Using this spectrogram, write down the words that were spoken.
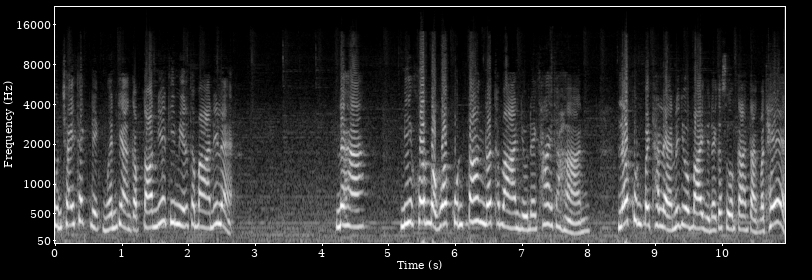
คุณใช้เทคนิคเหมือนอย่างกับตอนนี้ที่มีรัฐบาลนี่แหละนะคะมีคนบอกว่าคุณตั้งรัฐบาลอยู่ในค่ายทหาร แล้วคุณไปแถลงนโยบายอยู่ในกระทรวงการต่างประเทศ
